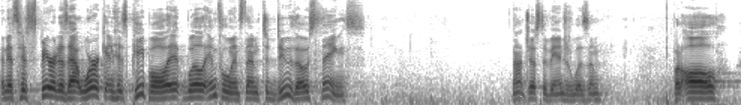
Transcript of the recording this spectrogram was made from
And as His Spirit is at work in His people, it will influence them to do those things. Not just evangelism, but all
